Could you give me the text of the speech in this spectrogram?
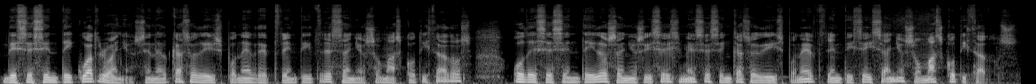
de 64 años en el caso de disponer de 33 años o más cotizados o de 62 años y 6 meses en caso de disponer 36 años o más cotizados.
